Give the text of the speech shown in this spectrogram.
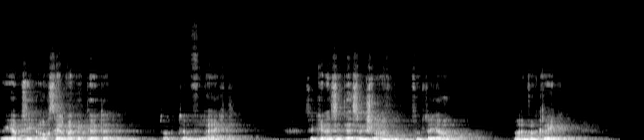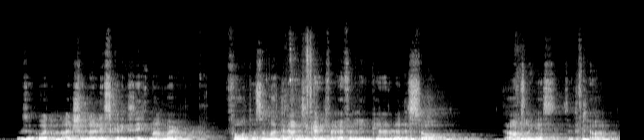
Sag ich, haben Sie auch selber getötet? Sagt er, vielleicht. Sag ich, können Sie deswegen schlafen? Sagt er, ja. War einfach Krieg. Ich sag, gut, und als Journalist kriegen Sie nicht manchmal Fotos und Material, das Sie gar nicht veröffentlichen können, weil das so grauslich ist? Sag ich, ja.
